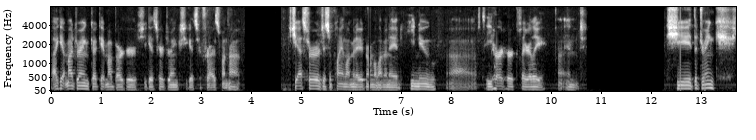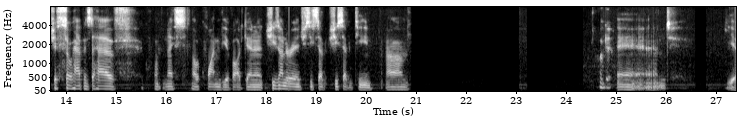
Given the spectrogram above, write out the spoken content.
I get my drink. I get my burger. She gets her drink. She gets her fries. Whatnot. She asked for just a plain lemonade, normal lemonade. He knew. Uh, he heard her clearly, uh, and she the drink just so happens to have a nice little quantity of vodka in it. She's underage. She's seven. She's seventeen. Um, Okay, and yeah.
